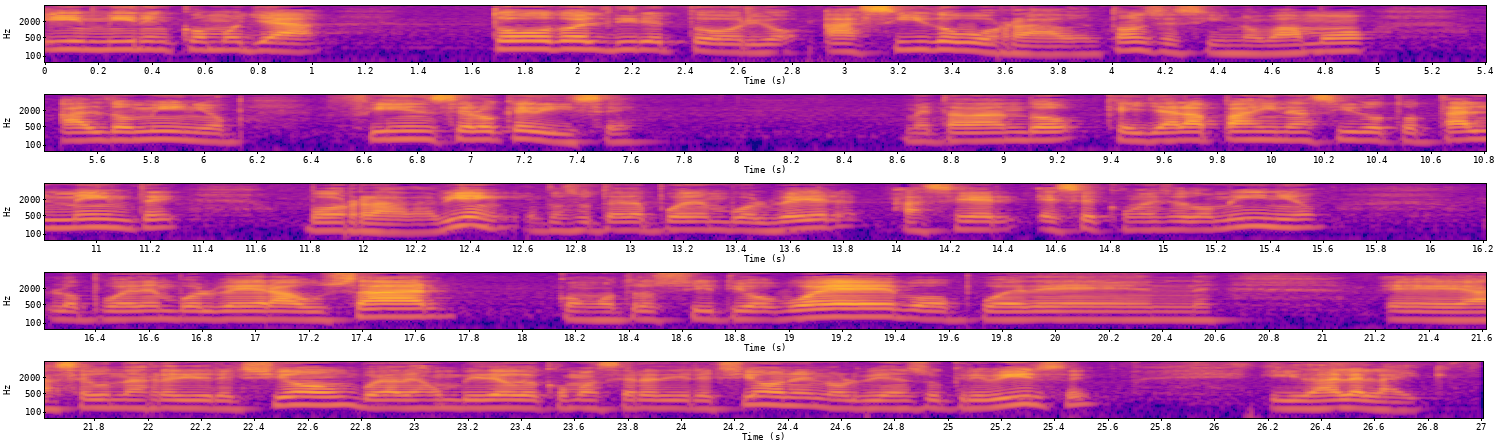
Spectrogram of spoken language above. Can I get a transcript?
y miren cómo ya todo el directorio ha sido borrado. Entonces, si nos vamos al dominio, fíjense lo que dice. Me está dando que ya la página ha sido totalmente borrada. Bien, entonces ustedes pueden volver a hacer ese con ese dominio. Lo pueden volver a usar con otro sitio web o pueden eh, hacer una redirección. Voy a dejar un video de cómo hacer redirecciones. No olviden suscribirse y darle like.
